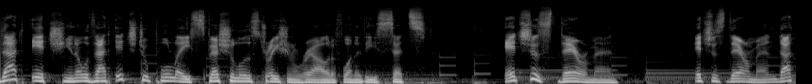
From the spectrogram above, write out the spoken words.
that itch, you know, that itch to pull a special illustration rare out of one of these sets, it's just there, man. It's just there, man. That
